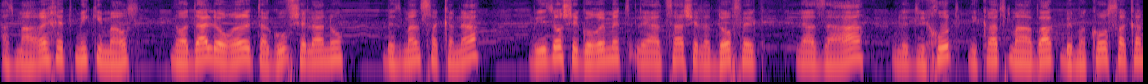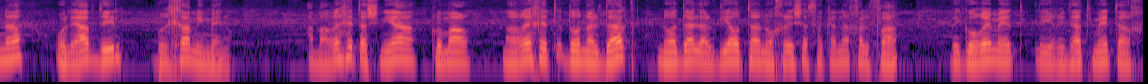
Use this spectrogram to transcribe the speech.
אז מערכת מיקי מאוס נועדה לעורר את הגוף שלנו בזמן סכנה, והיא זו שגורמת להאצה של הדופק, להזעה ולדריכות לקראת מאבק במקור סכנה, או להבדיל, בריחה ממנו. המערכת השנייה, כלומר מערכת דונלד דאק, נועדה להרגיע אותנו אחרי שהסכנה חלפה, וגורמת לירידת מתח,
